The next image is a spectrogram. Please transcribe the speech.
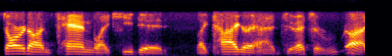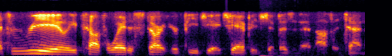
start on 10 like he did, like Tiger had to, that's a uh, it's a really tough way to start your PGA championship, isn't it? Off of 10.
